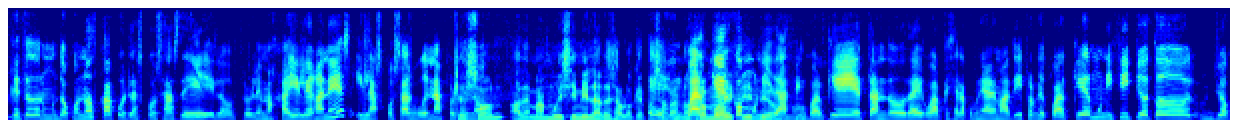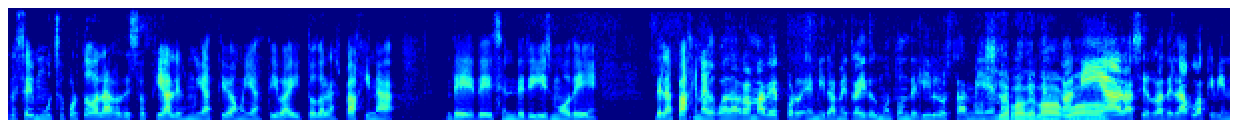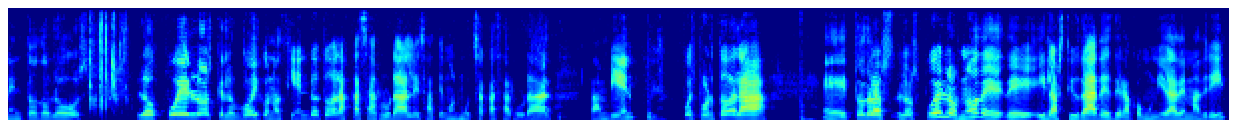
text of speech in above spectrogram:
que todo el mundo conozca pues las cosas de los problemas que hay en Leganés y las cosas buenas, porque que no, son además muy similares a lo que pasará en, en otros cualquier municipios. comunidad, ¿no? en cualquier, tanto da igual que sea la comunidad de Madrid, porque cualquier municipio, todo, yo que soy mucho por todas las redes sociales, muy activa, muy activa, y todas las páginas de, de senderismo, de, de la página de Guadarrama, ves, por, eh, mira, me he traído un montón de libros también, Sierra Madrid de del Agua. La Sierra del Agua, que vienen todos los, los pueblos, que los voy conociendo, todas las casas rurales, hacemos mucha casa rural también, pues por toda la, eh, todos los, los pueblos ¿no? de, de- y las ciudades de la Comunidad de Madrid,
